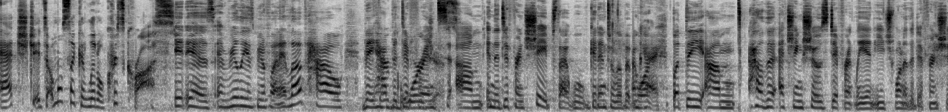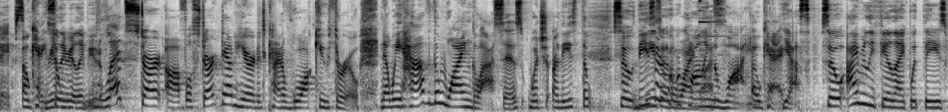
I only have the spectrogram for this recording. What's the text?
etched. It's almost like a little crisscross gloss. It is. It really is beautiful. And I love how they have They're the gorgeous. different, um, in the different shapes that we'll get into a little bit okay. more. But the um, how the etching shows differently in each one of the different shapes. Okay, really, so really beautiful. Let's start off. We'll start down here to kind of walk you through. Now we have the wine glasses, which are these the So these, these are, are, what we're calling glass. the wine. Okay. Yes. So I really feel like with these,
